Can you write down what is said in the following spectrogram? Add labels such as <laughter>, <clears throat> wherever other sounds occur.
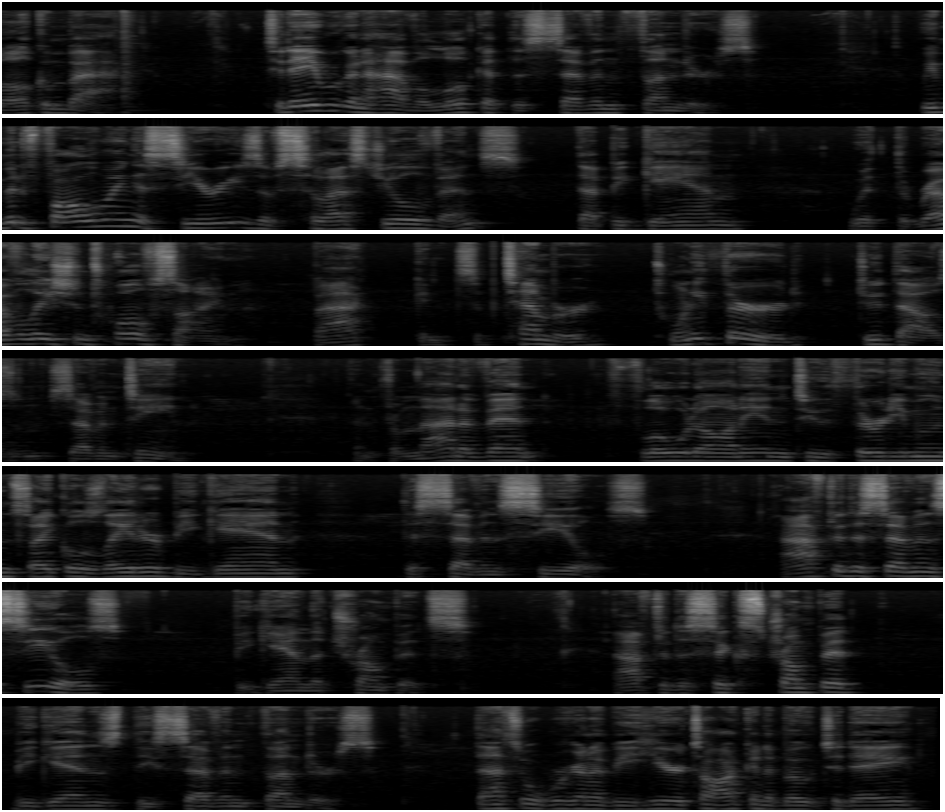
Welcome back. Today we're going to have a look at the seven thunders. We've been following a series of celestial events that began with the Revelation 12 sign back in September 23rd, 2017. And from that event, flowed on into 30 moon cycles later, began the seven seals. After the seven seals, began the trumpets. After the sixth trumpet, begins the seven thunders. That's what we're going to be here talking about today.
